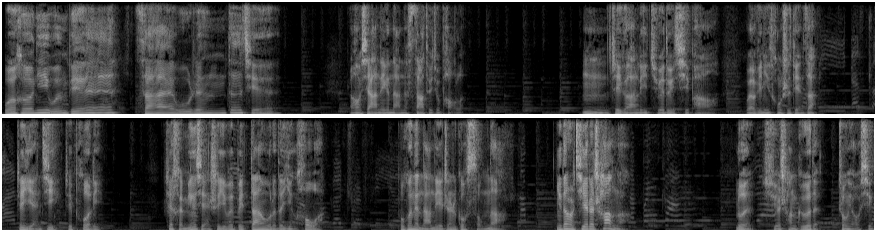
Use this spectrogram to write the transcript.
我和你吻别在无人的街。然后下那个男的撒腿就跑了。嗯，这个案例绝对奇葩啊！我要给你同事点赞，这演技，这魄力，这很明显是一位被耽误了的影后啊。不过那男的也真是够怂的啊，你倒是接着唱啊！论学唱歌的重要性。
